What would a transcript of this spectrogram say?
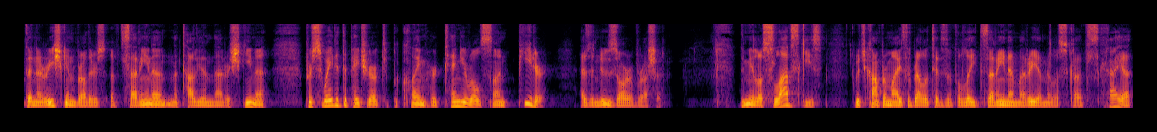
The Narishkin brothers of Tsarina Natalia Narishkina persuaded the patriarch to proclaim her 10 year old son, Peter, as the new Tsar of Russia. The Miloslavskis, which comprised the relatives of the late Tsarina Maria Miloslavskaya,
